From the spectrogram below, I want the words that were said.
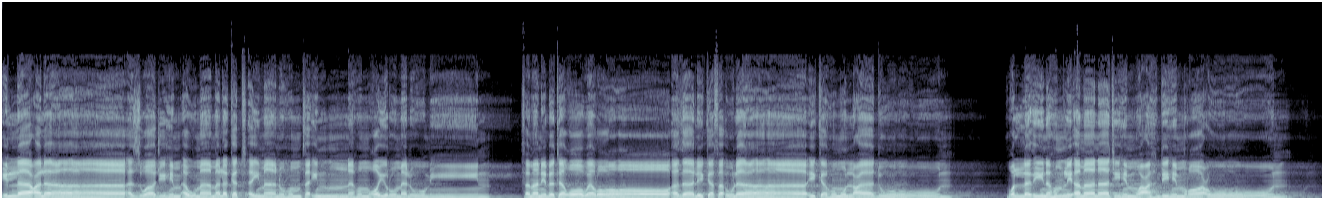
الا على ازواجهم أو ما ملكت ايمانهم فانهم غير ملومين فمن ابتغى وراء ذلك فاولئك هم العادون والذين هم لاماناتهم وعهدهم راعون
